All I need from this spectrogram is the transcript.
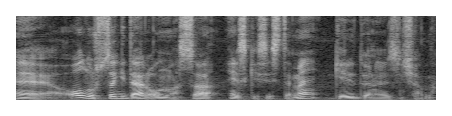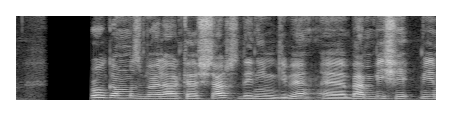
Ee, olursa gider olmazsa eski sisteme geri döneriz inşallah. Programımız böyle arkadaşlar. Dediğim gibi e, ben bir şey bir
